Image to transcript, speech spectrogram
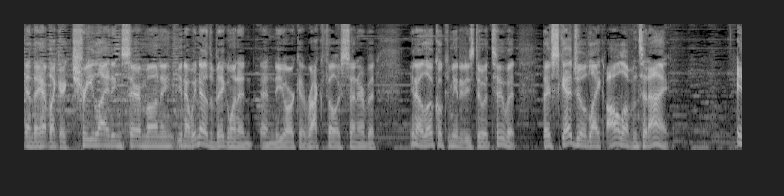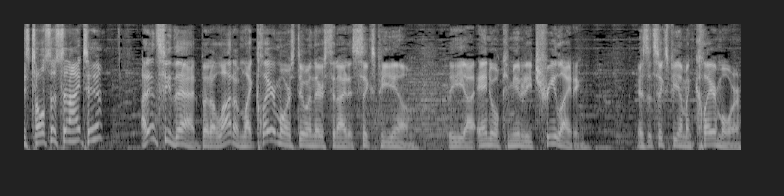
and they have like a tree lighting ceremony. You know, we know the big one in, in New York at Rockefeller Center, but, you know, local communities do it too. But they've scheduled like all of them tonight. Is Tulsa's tonight too? I didn't see that, but a lot of them, like Claremore's doing theirs tonight at 6 p.m. The uh, annual community tree lighting is at 6 p.m. in Claremore.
